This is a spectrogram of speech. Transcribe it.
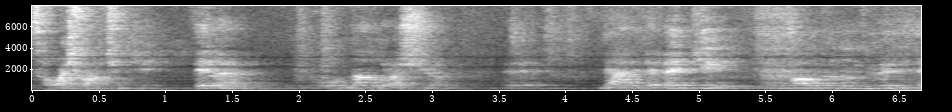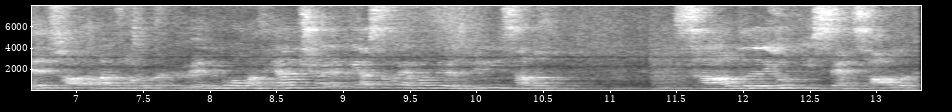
Savaş var çünkü. Değil mi? Ondan uğraşıyor. Ee, yani demek ki halkının güvenliğini sağlamak zorunda. Güvenlik olmaz. Yani şöyle kıyaslama yapabiliriz. Bir insanın sağlığı yok ise sağlık.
